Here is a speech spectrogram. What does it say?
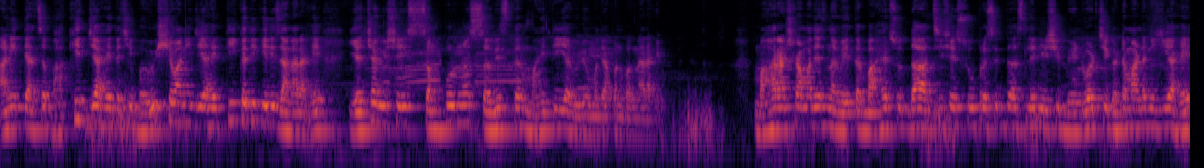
आणि त्याचं भाकीत जे आहे त्याची भविष्यवाणी जी आहे ती कधी केली जाणार आहे याच्याविषयी संपूर्ण सविस्तर माहिती या व्हिडिओमध्ये आपण बघणार आहे. महाराष्ट्रामध्येच नव्हे तर बाहेर सुद्धा अतिशय सुप्रसिद्ध असलेली अशी भेंडवळची घटमांडणी जी आहे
